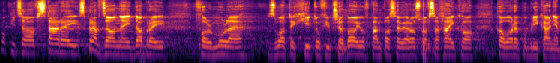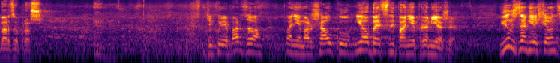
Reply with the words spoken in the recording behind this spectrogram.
Póki co w starej, sprawdzonej, dobrej formule złotych hitów i przebojów pan poseł Jarosław Sachajko, koło Republikanie. Bardzo proszę. Dziękuję bardzo, panie marszałku, nieobecny panie premierze. Już za miesiąc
